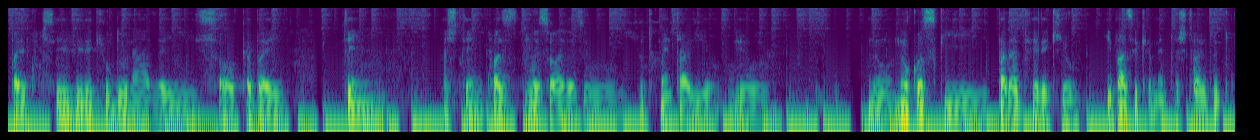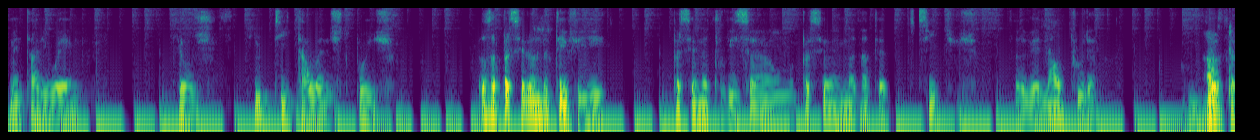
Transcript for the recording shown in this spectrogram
Pá, eu comecei a ver aquilo do nada e só acabei. Tem. Acho que tem quase duas horas o, o documentário e eu, eu não, não consegui parar de ver aquilo. E basicamente a história do documentário é que eles, 20 e tal anos depois, eles apareceram na TV, apareceram na televisão, apareceram em uma data de sítios, estás a ver, na altura. E eles, Ok.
